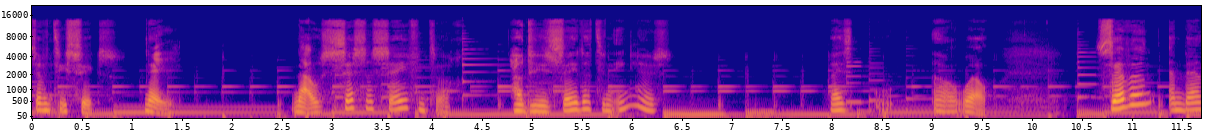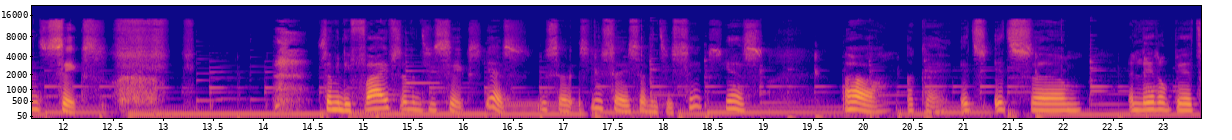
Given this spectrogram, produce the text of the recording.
76. Nee. Nou, 76. How do you say that in English? Oh, well. Seven and then six. 75, 76. Yes, you say, you say 76. Yes. Ah, okay. It's, it's, um, a little bit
